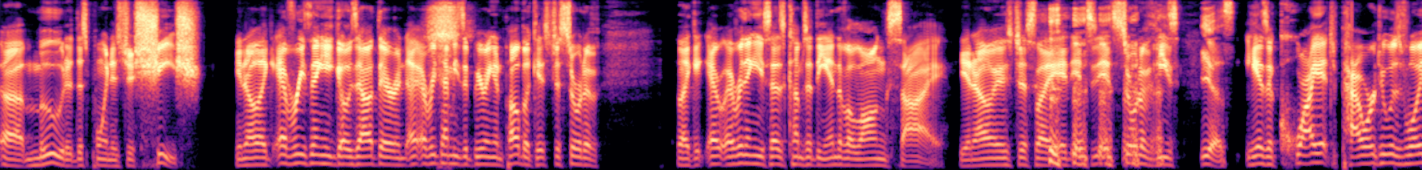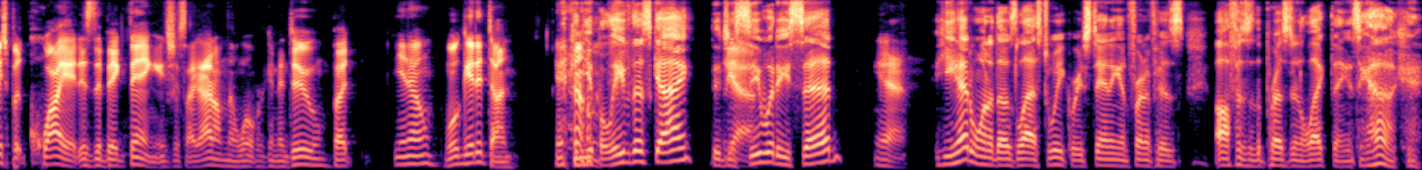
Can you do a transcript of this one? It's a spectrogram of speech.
uh, uh, mood at this point is just sheesh you know like everything he goes out there and uh, every time he's appearing in public it's just sort of like everything he says comes at the end of a long sigh you know it's just like it, it's it's sort of he's Yes. he has a quiet power to his voice but quiet is the big thing he's just like i don't know what we're gonna do but you know we'll get it done Can you believe this guy? Did you Yeah. see what he said? yeah he had one of those last week where he's standing in front of his office of the president elect thing. It's like, oh, okay.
